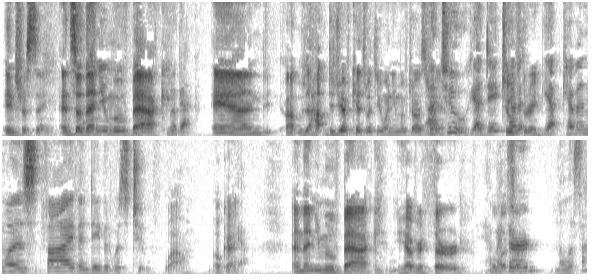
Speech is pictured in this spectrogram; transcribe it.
Interesting. And so then you move back, Move back. and uh, how, did you have kids with you when you moved to Uh, Australia? two. Yeah, Dave, Two of Kevin, three. Yeah, Kevin was five and David was two. Wow. Okay. Yeah. And then you move back. You have your third, I have my Melissa. third, Melissa.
